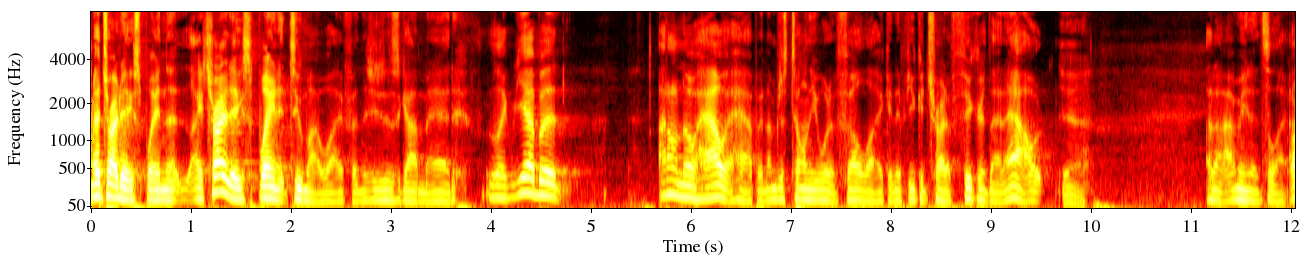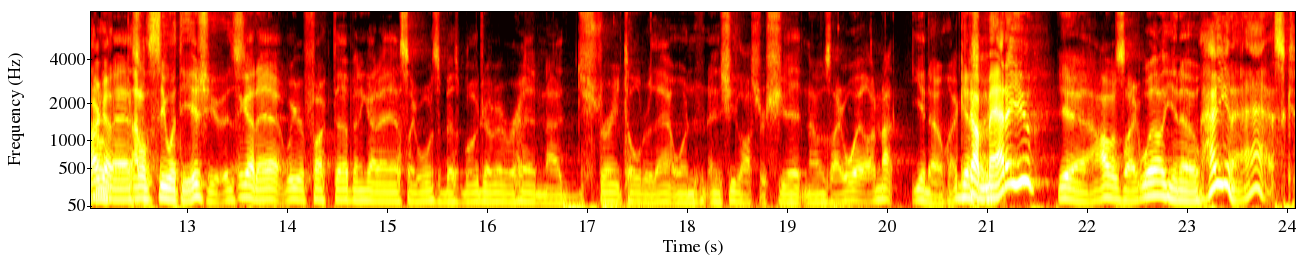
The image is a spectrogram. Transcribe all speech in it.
I tried to explain that. I tried to explain it to my wife, and she just got mad. Like, yeah, but I don't know how it happened. I'm just telling you what it felt like, and if you could try to figure that out, Yeah. And I mean, it's like I I, don't, ask- I don't see what the issue is. I got to we were fucked up, and he got to ask like, "What's the best blowjob I've ever had?" And I straight told her that one, and she lost her shit. And I was like, "Well, I'm not, you know, I guess." got I- mad at you? Yeah, I was like, "Well, you know, How are you gonna ask?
